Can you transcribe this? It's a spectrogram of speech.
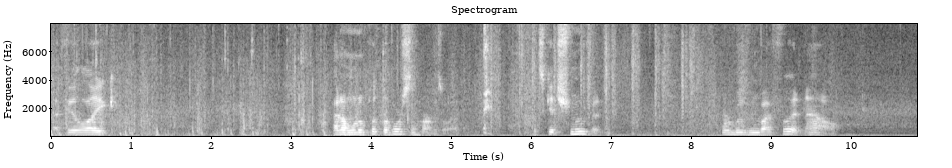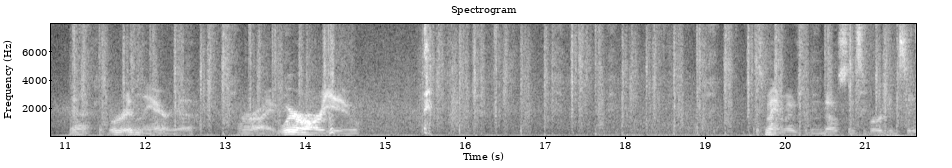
I feel like I don't want to put the horse in harm's way. Let's get schmoving. We're moving by foot now. Yeah, because we're in the area. Alright, where are you? This man moves with no sense of urgency.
